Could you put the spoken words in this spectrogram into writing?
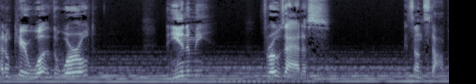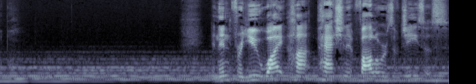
I don't care what the world the enemy throws at us, it's unstoppable. And then for you, white, hot, passionate followers of Jesus,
